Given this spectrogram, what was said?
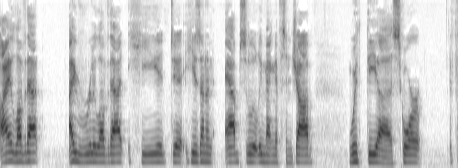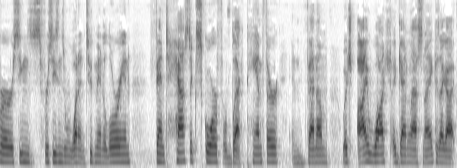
I love that. I really love that. He did, he's done an absolutely magnificent job with the uh, score for seasons for seasons one and two, The Mandalorian. Fantastic score for Black Panther and Venom, which I watched again last night because I got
